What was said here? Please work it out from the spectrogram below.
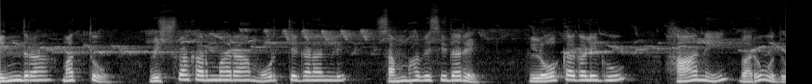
ಇಂದ್ರ ಮತ್ತು ವಿಶ್ವಕರ್ಮರ ಮೂರ್ತಿಗಳಲ್ಲಿ ಸಂಭವಿಸಿದರೆ ಲೋಕಗಳಿಗೂ ಹಾನಿ ಬರುವುದು.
